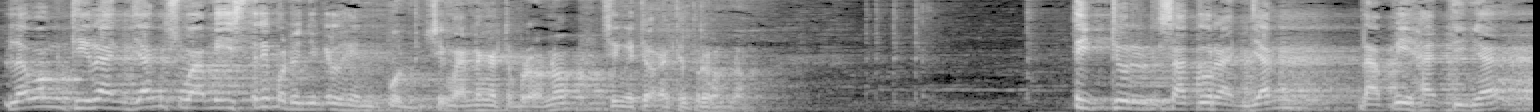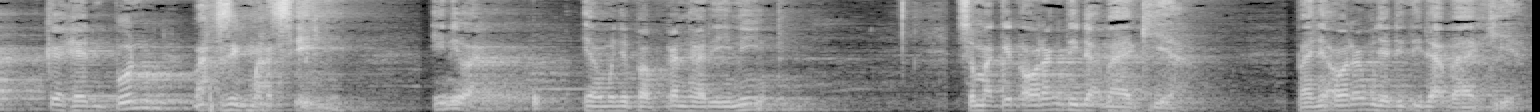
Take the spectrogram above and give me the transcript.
Lawang diranjang suami istri pada nyekel handphone, sing mana ada brono, sing ngedok ada brono. Tidur satu ranjang, tapi hatinya ke handphone masing-masing. Inilah yang menyebabkan hari ini semakin orang tidak bahagia. Banyak orang menjadi tidak bahagia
